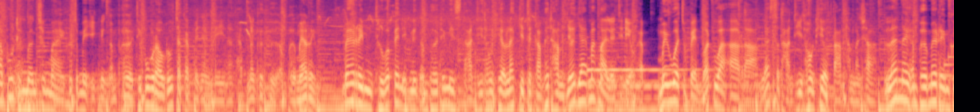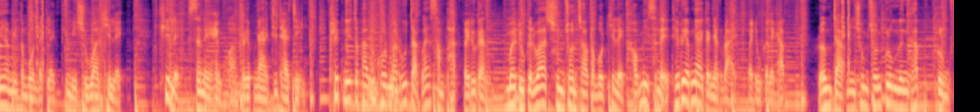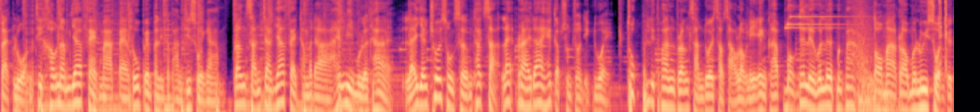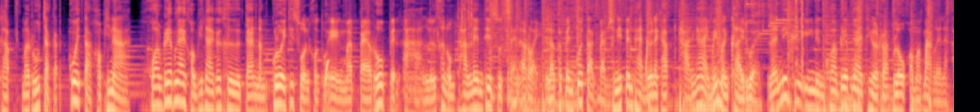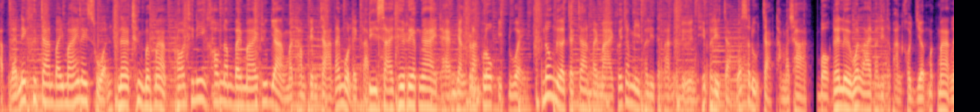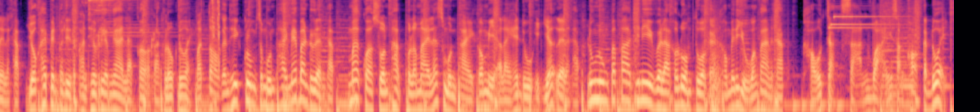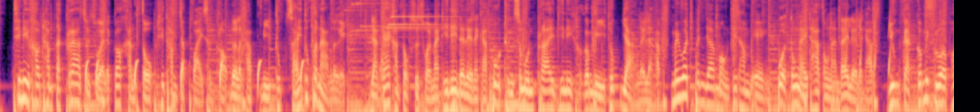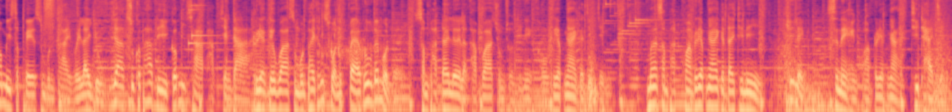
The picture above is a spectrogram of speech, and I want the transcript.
ถ้าพูดถึงเมืองเชียงใหม่ก็จะมีอีกหนึ่งอำเภอที่พวกเรารู้จักกันเป็นอย่างดีนะครับ นั่นก็คืออำเภอแม่ริม แม่ริมถือว่าเป็นอีกหนึ่งอำเภอที่มีสถานที่ท่องเที่ยวและกิจกรรมให้ทำเยอะแยะมากมายเลยทีเดียวครับ ไม่ว่าจะเป็นวัดวาอาราม และสถานที่ท่องเที่ยวตามธรรมชาติ และในอำเภอแม่ริมก็ยังมีตำบลเล็ก ๆ ที่มีชื่อว่าขี้เหล็กขี้เหล็กเสน่ห์แห่งความเรียบง่ายที่แท้จริง คลิปนี้จะพาทุกคนมารู้จักและสัมผัสไปด้วยกัน มาดูกันว่าชุมชนชาวตำบลขี้เหล็กเขามีเสน่ห์ที่เรียบง่ายกันอย่างไร ไปดูกันเลยครับ เริ่มจากมีชุมชนกลุ่มหนึ่งครับ กลุ่มแฝกหลวงที่เขานำหญ้าแฝกมาแปรรูปเป็นผลิตภัณฑ์ที่สวยงาม รังสรรค์จากหญ้าแฝกธรรมดาให้มีมูลค่า และยังช่วยส่งเสริมทักษะและรายได้ให้กับชุมชนอีกด้วยทุกผลิตภัณฑ์รังสรรค์โดยสาวๆเหล่านี้เองครับ บอกได้เลยว่าเลิศมากๆ ต่อมาเรามาลุยสวนกันครับ มารู้จักกับกล้วยตากของพี่นาความเรียบง่ายของพี่นาก็คือการนำกล้วยที่สวนของตัวเองมาแปรรูปเป็นอาหารหรือขนมทานเล่นที่สุดแสนอร่อย แล้วก็เป็นกล้วยตากแบบชนิดเป็นแผ่นด้วยนะครับทานง่ายไม่เหมือนใครด้วย และนี่คืออีกหนึ่งความเรียบง่ายที่รักโลกเอามากๆเลยนะครับและนี่คือจานใบไม้ในสวนน่าทึ่งมากๆ เพราะที่นี่เขานำใบไม้ทุกอย่างมาทำเป็นจานได้หมดเลยครับดีไซน์ที่เรียบง่ายแถมยังรักโลกอีกด้วย นอกเหนือจากจานใบไม้ก็ยังมีผลิตภัณฑ์อื่นๆที่ผลิตจากวัสดุจากธรรมชาติ บอกได้เลยว่าลายผลิตภัณฑ์เขาเยอะมากๆเลยแหละครับ ยกให้เป็นผลิตภัณฑ์ที่เรียบง่าย และก็รักโลกด้วย มาต่อกันที่กลุ่มสมุนไพรแม่บ้านเรือนครับ มากกว่าสวนผักผลไม้และสมุนไพรก็มีอะไรให้ดูอีกเยอะเลยแหละครับ ลุงลุงป้าป้าที่นี่เวลาเขารวมตัวกันเขาไม่ได้อยู่ว่างๆนะครับเขาจัดสารหวายสังเคราะห์กันด้วย ที่นี่เขาทำตะกร้าสวยๆ แล้วก็ขันโตกที่ทำจากไหวสังเคราะห์ด้วยละครับ มีทุกไซส์ทุกขนาดเลย อยากได้ขันโตกสวยๆ มาที่นี่ได้เลยนะครับ พูดถึงสมุนไพรที่นี่เขาก็มีทุกอย่างเลยแหละครับ ไม่ว่าจะเป็นยาหม่องที่ทำเอง ปวดตรงไหนทาตรงนั้นได้เลยนะครับ ยุงกัดก็ไม่กลัวเพราะมีสเปรย์สมุนไพรไว้ไล่ยุง อยากสุขภาพดีก็มีชาผักเชียงดา เรียกได้ว่าสมุนไพรทั้งสวนแปรรูปได้หมดเลย สัมผัสได้เลยแหละครับว่าชุมชนที่นี่เขาเรียบง่ายกันจริง ๆ เมื่อสัมผัสความเรียบง่ายกันได้ที่นี่ขี้เหล็กเสน่ห์แห่งความเรียบง่ายที่แท้จริง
